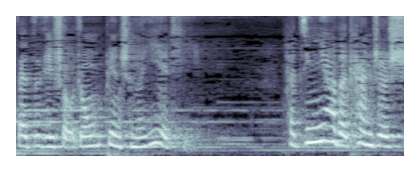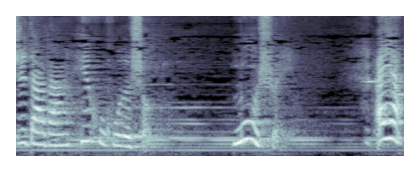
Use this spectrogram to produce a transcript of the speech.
在自己手中变成了液体。他惊讶地看着湿哒哒、黑乎乎的手，墨水。哎呀，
